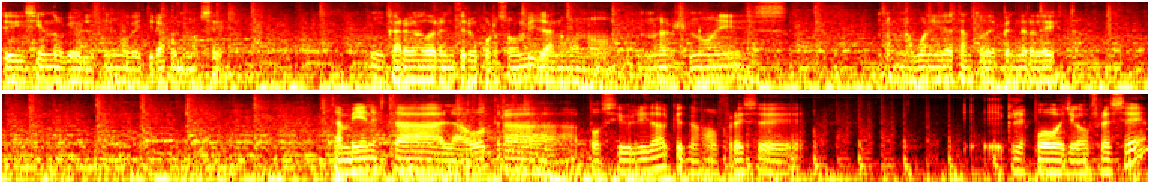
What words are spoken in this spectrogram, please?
Estoy diciendo que le tengo que tirar como no sé, un cargador entero por zombie, ya no, no, no, es, no es una buena idea tanto depender de esta. También está la otra posibilidad que nos ofrece que les puedo llegar a ofrecer,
